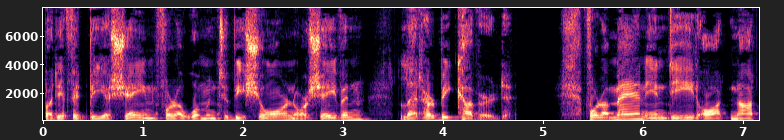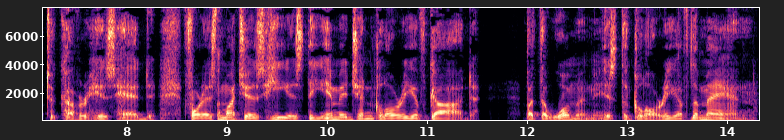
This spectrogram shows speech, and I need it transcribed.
But if it be a shame for a woman to be shorn or shaven, let her be covered. For a man indeed ought not to cover his head, forasmuch as much as he is the image and glory of God, but the woman is the glory of the man.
